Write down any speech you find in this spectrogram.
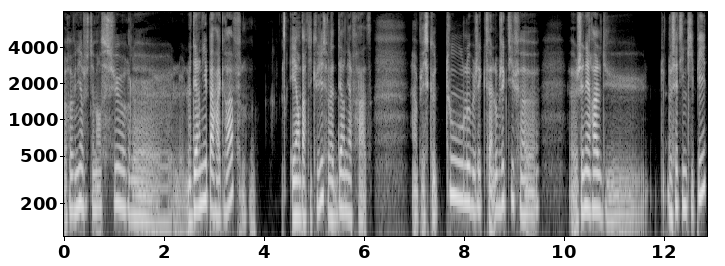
revenir justement sur le, dernier paragraphe et en particulier sur la dernière phrase, hein, puisque tout l'objectif général du, de cet incipit,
